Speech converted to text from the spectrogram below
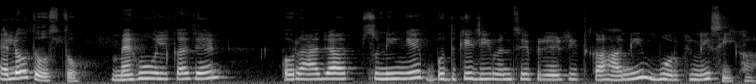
हेलो दोस्तों, मैं हूँ उल्का जैन और आज आप सुनेंगे बुद्ध के जीवन से प्रेरित कहानी मूर्ख ने सीखा।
